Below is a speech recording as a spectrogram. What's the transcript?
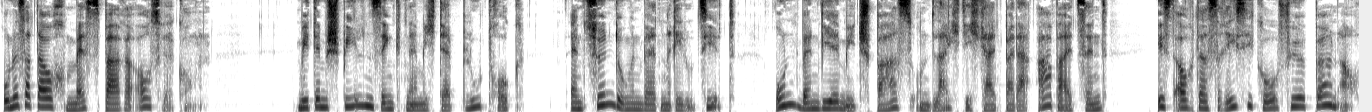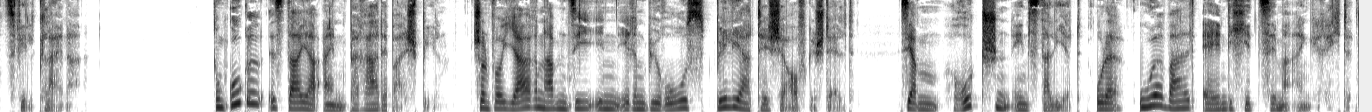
Und es hat auch messbare Auswirkungen. Mit dem Spielen sinkt nämlich der Blutdruck, Entzündungen werden reduziert und wenn wir mit Spaß und Leichtigkeit bei der Arbeit sind, ist auch das Risiko für Burnouts viel kleiner. Und Google ist da ja ein Paradebeispiel. Schon vor Jahren haben sie in ihren Büros Billardtische aufgestellt. Sie haben Rutschen installiert oder urwaldähnliche Zimmer eingerichtet.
